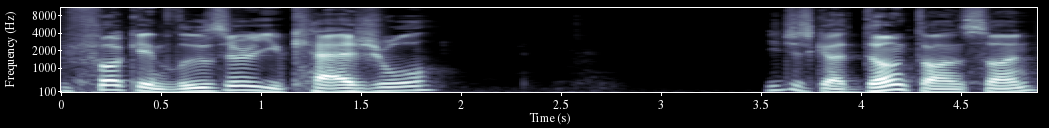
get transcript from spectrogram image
You fucking loser, you casual. You just got dunked on, son.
